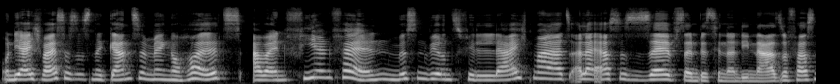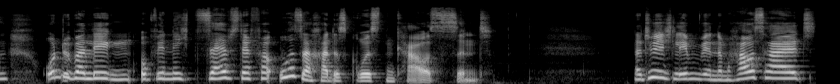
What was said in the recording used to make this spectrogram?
Und ja, ich weiß, das ist eine ganze Menge Holz, aber in vielen Fällen müssen wir uns vielleicht mal als allererstes selbst ein bisschen an die Nase fassen und überlegen, ob wir nicht selbst der Verursacher des größten Chaos sind. Natürlich leben wir in einem Haushalt,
